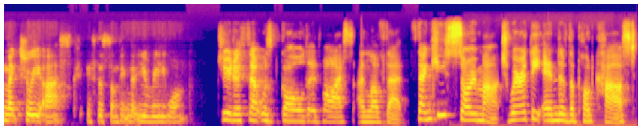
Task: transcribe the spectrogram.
Make sure you ask if there's something that you really want. Judith, that was gold advice. I love that. Thank you so much. We're at the end of the podcast.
